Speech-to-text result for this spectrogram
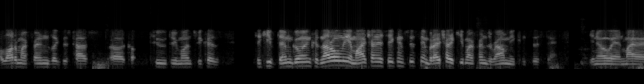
a lot of my friends like this past uh, two three months because to keep them going. Because not only am I trying to stay consistent, but I try to keep my friends around me consistent. You know, and my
